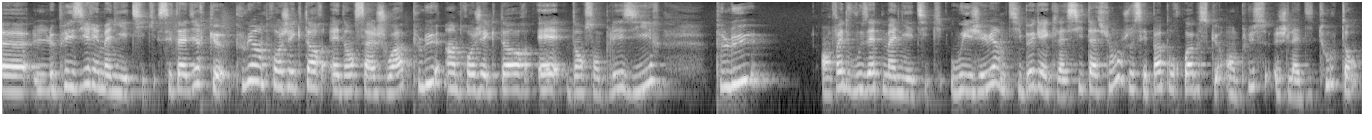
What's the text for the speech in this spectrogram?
le plaisir est magnétique. C'est-à-dire que plus un projecteur est dans sa joie, plus un projecteur est dans son plaisir, plus en fait, vous êtes magnétique. Oui, j'ai eu un petit bug avec la citation, je sais pas pourquoi, parce qu'en plus, je la dis tout le temps.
